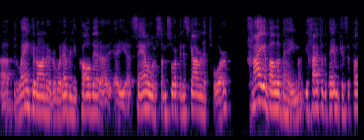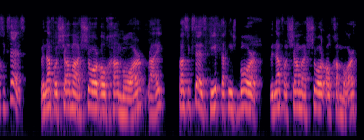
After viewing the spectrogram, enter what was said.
a, blanket on it or whatever you call that, a, a, a sandal of some sort, in a scar and a tor. Chayav ala behema, you chayav for the behema because the pasuk says v'nafal shama shor o chamor, right? Pasuk says ki yiftach bor v'nafal shama shor o chamor.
